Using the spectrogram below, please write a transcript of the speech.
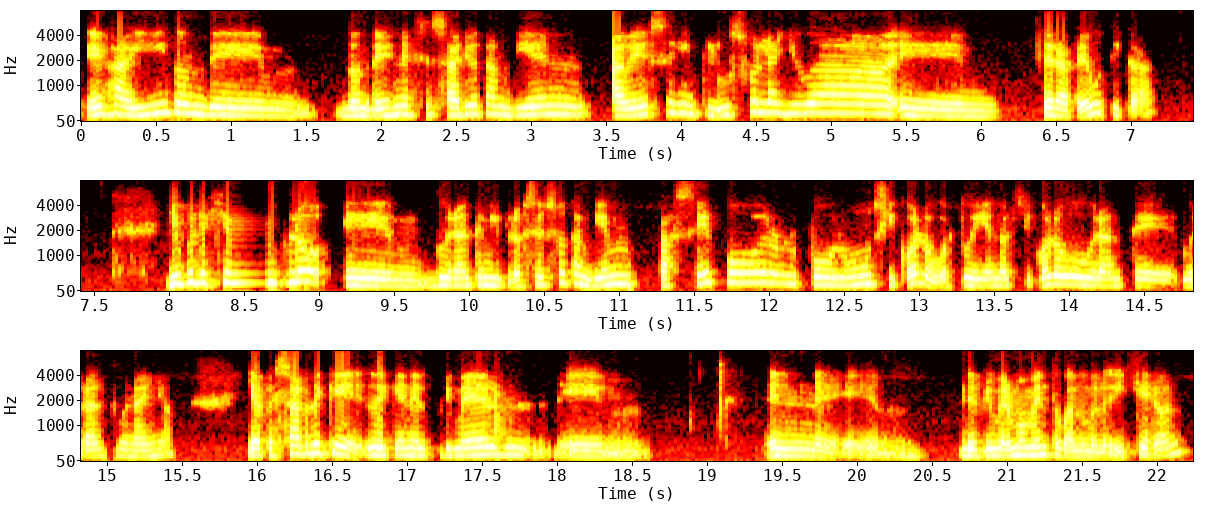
es ahí donde, donde es necesario también, a veces incluso la ayuda eh, terapéutica, yo, por ejemplo, em, durante mi proceso también pasé por, por, un psicólogo, estuve yendo al psicólogo durante, durante un año, y a pesar de que, de que en el primer, eh, en, em, de primer momento cuando me lo dijeron,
